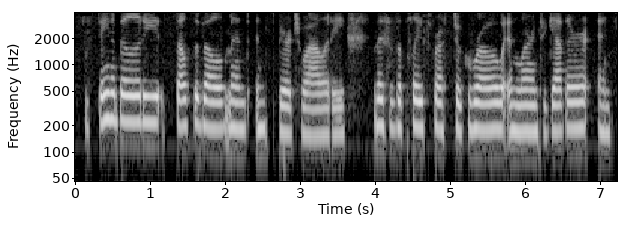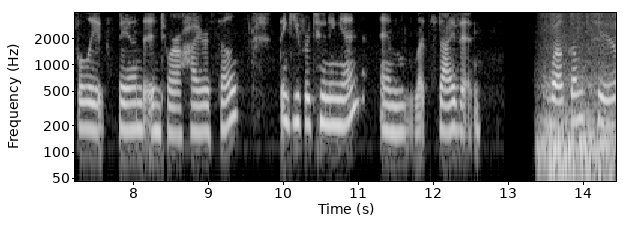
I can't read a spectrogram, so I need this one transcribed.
sustainability, self development, and spirituality. This is a place for us to grow and learn together and fully expand into our higher selves. Thank you for tuning in, and let's dive in. Welcome to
